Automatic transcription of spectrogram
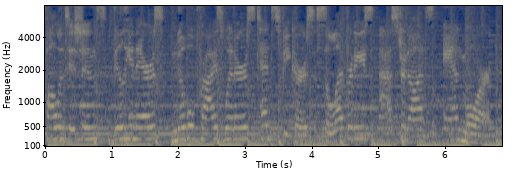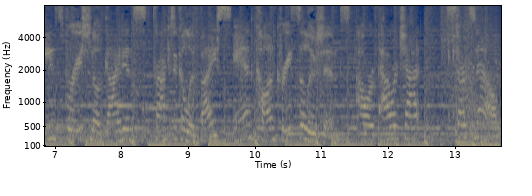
politicians, billionaires, Nobel Prize winners, TED speakers, celebrities, astronauts, and more. Inspirational guidance, practical advice, and concrete solutions. Our Power Chat starts now.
